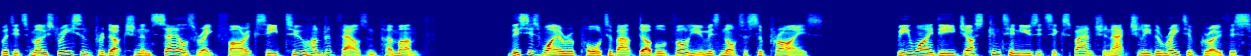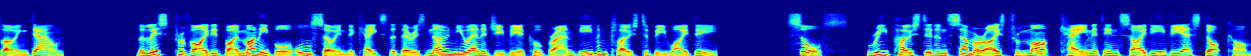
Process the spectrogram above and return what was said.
But its most recent production and sales rate far exceed 200,000 per month. This is why a report about doubled volume is not a surprise. BYD just continues its expansion actually the rate of growth is slowing down. The list provided by Moneyball also indicates that there is no new energy vehicle brand even close to BYD. Source. Reposted and summarized from Mark Kane at InsideEVS.com.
